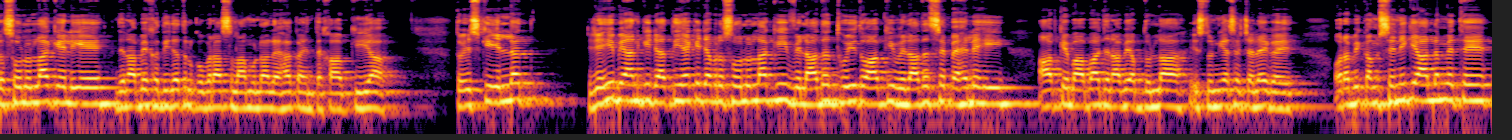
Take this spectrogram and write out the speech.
رسول اللہ کے لیے جناب خدیجت القبرہ سلام اللہ علیہ کا انتخاب کیا؟ تو اس کی علت یہی بیان کی جاتی ہے کہ جب رسول اللہ کی ولادت ہوئی تو آپ کی ولادت سے پہلے ہی آپ کے بابا جناب عبداللہ اس دنیا سے چلے گئے۔ اور ابھی کم سنی کے عالم میں تھے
